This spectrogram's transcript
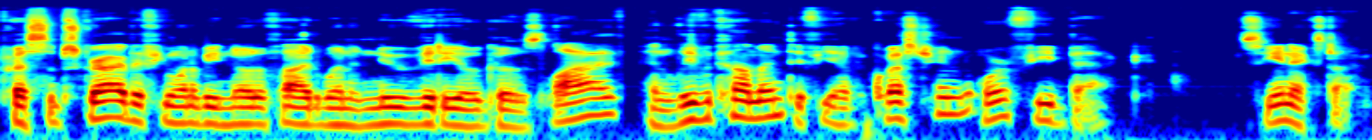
Press subscribe if you want to be notified when a new video goes live. And leave a comment if you have a question or feedback. See you next time.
